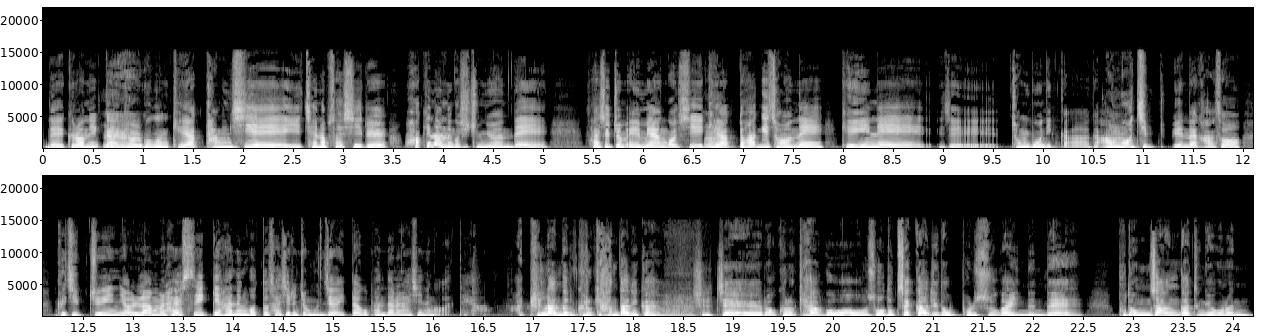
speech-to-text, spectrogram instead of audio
네, 그러니까 예. 결국은 계약 당시에 이 체납 사실을 확인하는 것이 중요한데 사실 좀 애매한 것이 예. 계약도 하기 전에 개인의 이제 정보니까 그러니까 아무 네. 집에나 가서 그 집주인 열람을 할 수 있게 하는 것도 사실은 좀 문제가 있다고 판단을 하시는 것 같아요. 아, 핀란드는 그렇게 한다니까요. 실제로 그렇게 하고 소득세까지도 볼 수가 있는데 부동산 같은 경우는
